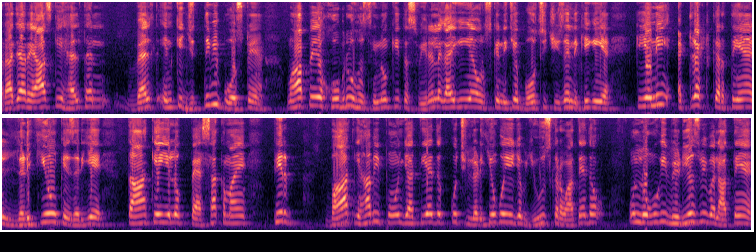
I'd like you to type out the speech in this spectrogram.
राजा रियाज की हेल्थ एंड वेल्थ इनकी जितनी भी पोस्टें हैं, वहाँ पे खूबरू हसीनों की तस्वीरें लगाई गई हैं और उसके नीचे बहुत सी चीज़ें लिखी गई हैं कि यानी अट्रैक्ट करते हैं लड़कियों के ज़रिए ताकि ये लोग पैसा कमाएँ। फिर बात यहाँ भी पहुँच जाती है तो कुछ लड़कियों को ये जब यूज़ करवाते हैं तो उन लोगों की वीडियोज़ भी बनाते हैं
